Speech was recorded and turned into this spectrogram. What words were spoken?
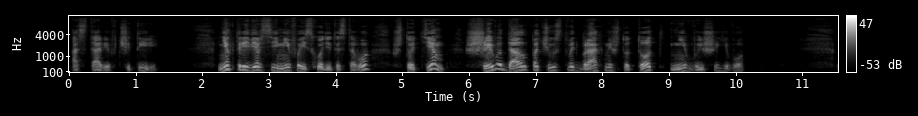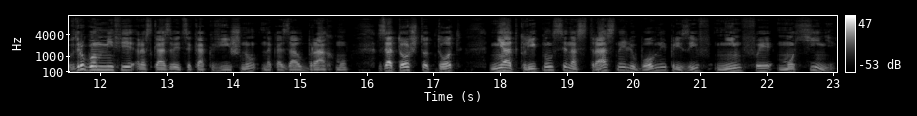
оставив четыре. Некоторые версии мифа исходят из того, что тем Шива дал почувствовать Брахме, что тот не выше его. В другом мифе рассказывается, как Вишну наказал Брахму за то, что тот не откликнулся на страстный любовный призыв нимфы Мохини,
